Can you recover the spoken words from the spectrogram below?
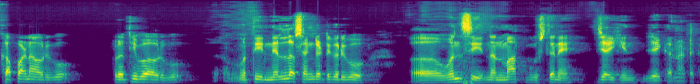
ಕಪಣ ಅವರಿಗೂ, ಪ್ರತಿಭಾ ಅವರಿಗೂ ಮತ್ತು ಇನ್ನೆಲ್ಲ ಸಂಘಟಕರಿಗೂ ವಂದಿಸಿ ನನ್ನ ಮಾತು ಮುಗಿಸ್ತೇನೆ. ಜೈ ಹಿಂದ್ ಜೈ ಕರ್ನಾಟಕ.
